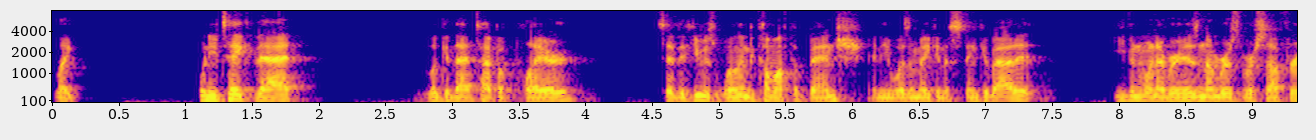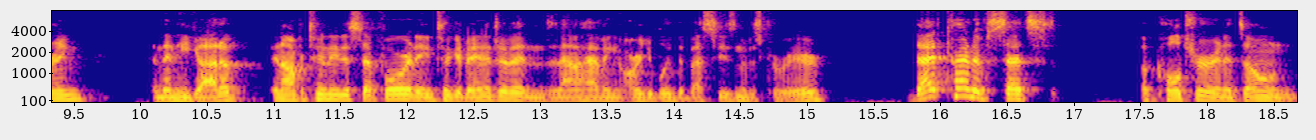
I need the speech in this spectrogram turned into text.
like when you take that look at that type of player said that he was willing to come off the bench and he wasn't making a stink about it even whenever his numbers were suffering and then he got a, an opportunity to step forward and he took advantage of it and is now having arguably the best season of his career. That kind of sets a culture in its own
